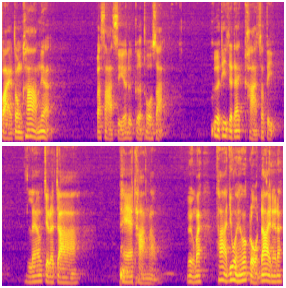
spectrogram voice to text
ฝ่ายตรงข้ามเนี่ยประสาทเสียหรือเกิดโทสะเพื่อที่จะได้ขาดสติ แล้วเจรจาแพ้ทางเราเรื่องไหม ถ้ายั่วให้เขาโกรธได้นะนะ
